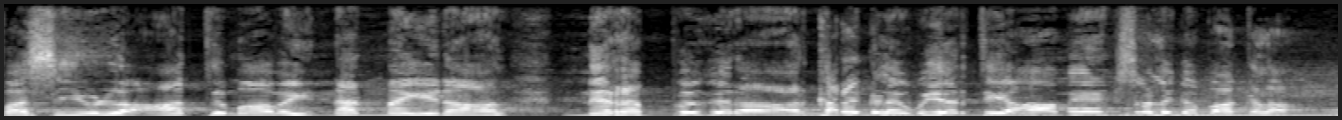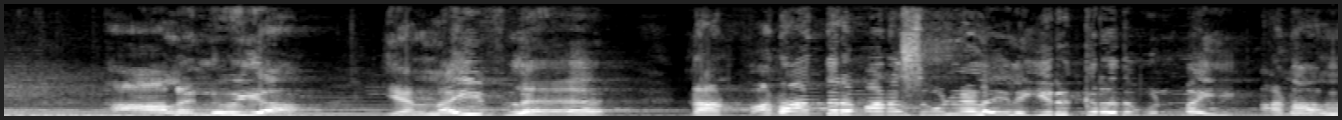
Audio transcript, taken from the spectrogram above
பசியுள்ள ஆத்துமாவை நன்மையினால் நிரப்புகிறார். கரங்களை உயர்த்தி ஆமேன்னு சொல்லுங்க பார்க்கலாம். ஹalleluya என் லைஃப்ல நான் வனாந்தரமான சூழ்நிலையில் இருக்கிறது உண்மை ஆனால்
